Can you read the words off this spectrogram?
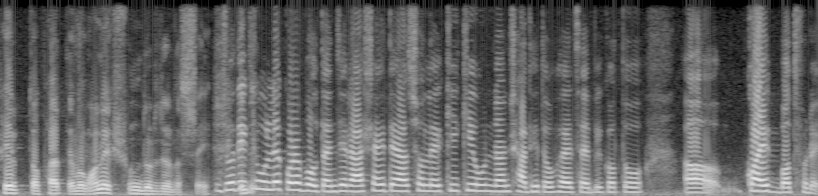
ফের তফাত এবং অনেক সৌন্দর্য রাজশাহী। যদি একটু উল্লেখ করে বলতেন যে রাজশাহীতে আসলে কি কি উন্নয়ন সাধিত হয়েছে বিগত কয়েক বছরে?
